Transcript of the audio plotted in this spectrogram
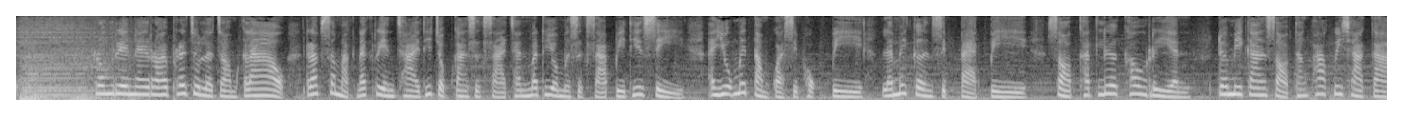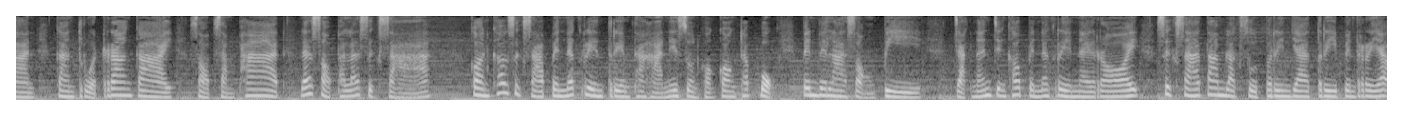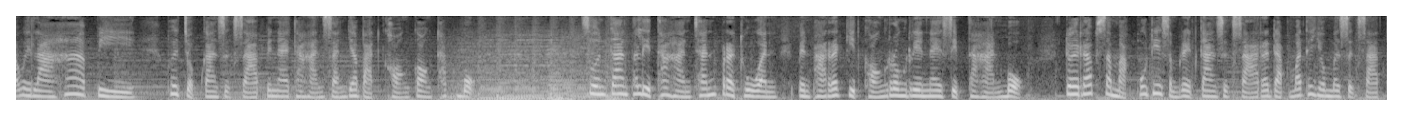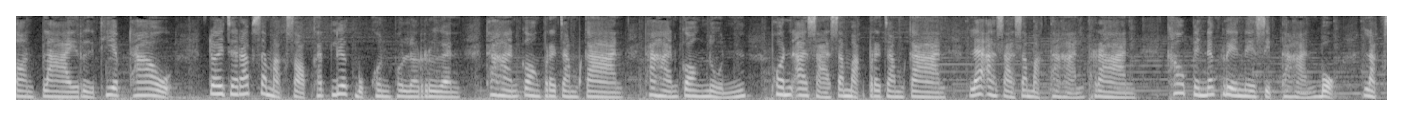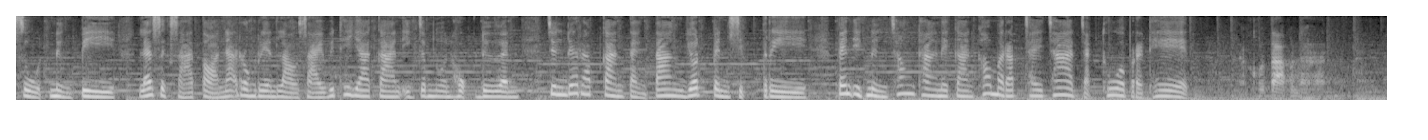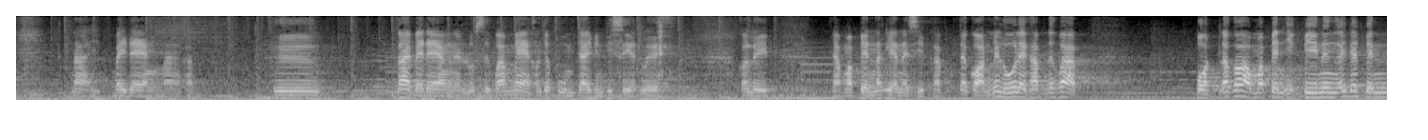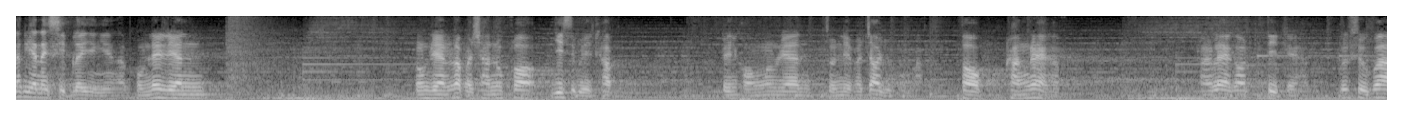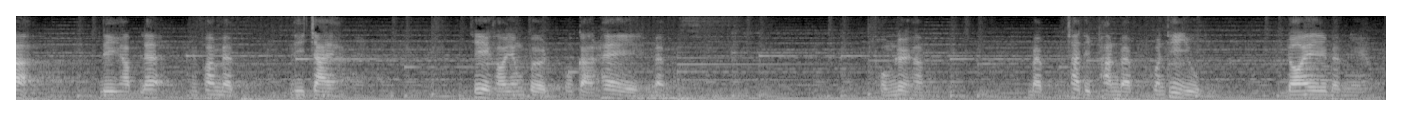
โรงเรียนในร้อยพระจุลจอมเกล้ารับสมัครนักเรียนชายที่จบการศึกษาชั้นมัธยมศึกษาปีที่ 4 อายุไม่ต่ำกว่า 16 ปี และไม่เกิน 18 ปี สอบคัดเลือกเข้าเรียน โดยมีการสอบทั้งภาควิชาการ การตรวจร่างกาย สอบสัมภาษณ์ และสอบพละศึกษา ก่อนเข้าศึกษาเป็นนักเรียนเตรียมทหารในส่วนของกองทัพบบกเป็นเวลา 2 ปี จากนั้นจึงเข้าเป็นนักเรียนนายร้อย ศึกษาตามหลักสูตรปริญญาตรีเป็นระยะเวลา 5 ปี เพื่อจบการศึกษาเป็นนายทหารสัญญาบัตรของกองทัพบบกส่วนการผลิตทหารชั้นประทวน เป็นภารกิจของโรงเรียนในสิบทหารบก โดยรับสมัครผู้ที่สำเร็จการศึกษาระดับมัธยมศึกษาตอนปลายหรือเทียบเท่า โดยจะรับสมัครสอบคัดเลือกบุคคลพลเรือน ทหารกองประจำการ ทหารกองหนุน พลอาสาสมัครประจำการ และอาสาสมัครทหารพราน เข้าเป็นนักเรียนในสิบทหารบก หลักสูตร 1 ปี และศึกษาต่อณโรงเรียนเหล่าสายวิทยาการอีกจำนวน 6 เดือน จึงได้รับการแต่งตั้งยศเป็นสิบตรี เป็นอีกหนึ่งช่องทางในการเข้ามารับใช้ชาติจากทั่วประเทศโคตาพลทหารได้ใบแดงมาครับ คือ ได้ใบแดงเนี่ยรู้สึกว่าแม่เขาจะภูมิใจเป็นพิเศษเลย ก็เลยอยากมาเป็นนักเรียนในสิบครับ แต่ก่อนไม่รู้เลยครับ นึกว่าปลดแล้วก็มาเป็นอีกปีนึงเอ้ยได้เป็นนักเรียนในสิบเลยอย่างเงี้ยครับ ผมได้เรียน โรงเรียนรับประชานุเคราะห์ 21 ครับ เป็นของโรงเรียนสมเด็จพระเจ้าอยู่หัวครับสอบครั้งแรกครับ ครั้งแรกก็ติดเลยครับ รู้สึกว่าดีครับและมีความแบบดีใจครับ ที่เขายังเปิดโอกาสให้แบบ ผมด้วยครับ แบบชาติพันธุ์แบบคนที่อยู่ดอยแบบนี้ครับ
